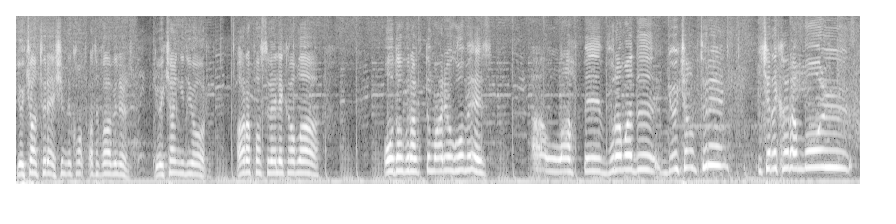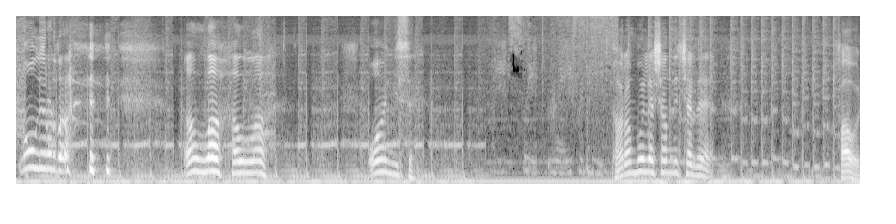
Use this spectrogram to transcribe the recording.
Gökhan Töre şimdi kontratak olabilir. Gökhan gidiyor. Ara pası Velek abla. O da bıraktı Mario Gomez. Allah be vuramadı. Gökhan Töre. İçeride karambol. Ne oluyor orada? Allah Allah. O hangisi? Karambol yaşandı içeride. Foul.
